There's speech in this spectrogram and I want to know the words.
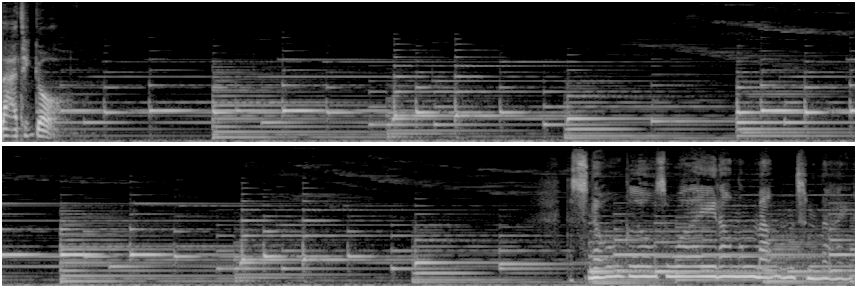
Let It Go》。The snow glows white on the mountain tonight,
